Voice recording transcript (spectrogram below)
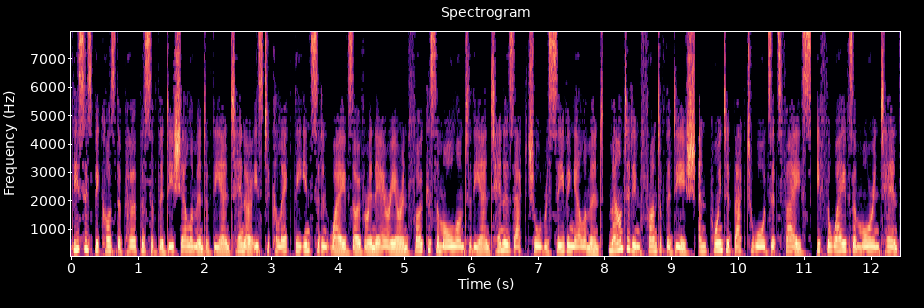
This is because the purpose of the dish element of the antenna is to collect the incident waves over an area and focus them all onto the antenna's actual receiving element, mounted in front of the dish and pointed back towards its face. If the waves are more intense,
